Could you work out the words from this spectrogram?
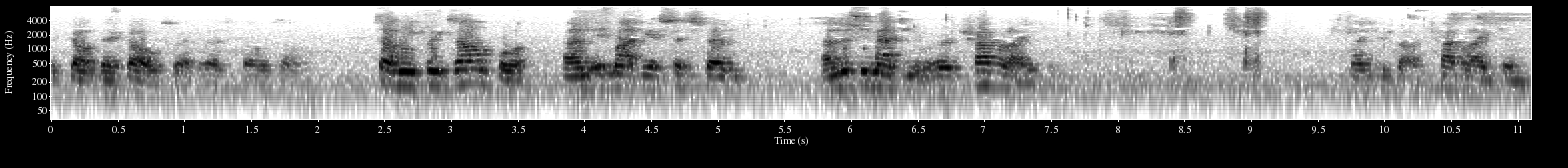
the goal, their goals, whatever those goals are. So, I mean, for example, um, it might be a system, uh, let's imagine it were a travel agent. Imagine we've got a travel agent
